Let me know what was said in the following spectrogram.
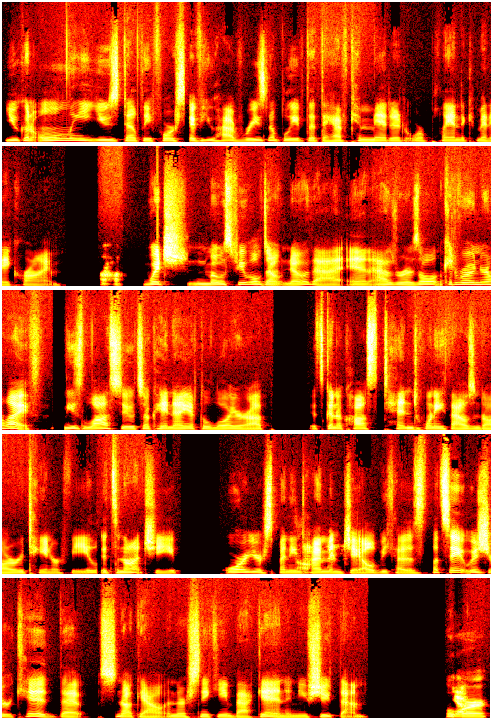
You can only use deadly force if you have reason to believe that they have committed or plan to commit a crime, uh-huh. which most people don't know that. And as a result, it could ruin your life. These lawsuits, okay, now you have to lawyer up. It's going to cost $10,000, retainer fee. It's not cheap. Or you're spending oh. time in jail because let's say it was your kid that snuck out and they're sneaking back in and you shoot them. Or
